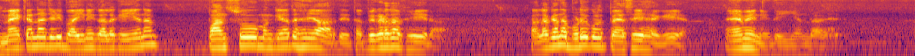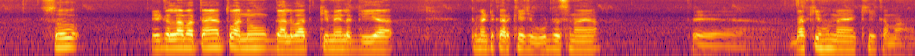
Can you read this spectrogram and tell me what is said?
ਮੈਂ ਕਹਿੰਦਾ ਜਿਹੜੀ ਬਾਈ ਨੇ ਗੱਲ ਕਹੀ ਹੈ ਨਾ 500 ਮੰਗਿਆ ਤਾਂ 1000 ਦੇਤਾ, ਵਿਗੜਦਾ ਫੇਰ ਆ। ਹਾਲਾ ਕਹਿੰਦਾ ਬੁੜੇ ਕੋਲ ਪੈਸੇ ਹੈਗੇ ਆ, ਐਵੇਂ ਨਹੀਂ ਦੇਈ ਜਾਂਦਾ ਇਹ। ਸੋ ਇਹ ਗੱਲਾਂ ਬਾਤਾਂ ਤੁਹਾਨੂੰ ਗੱਲਬਾਤ ਕਿਵੇਂ ਲੱਗੀ ਆ, ਕਮੈਂਟ ਕਰਕੇ ਜ਼ਰੂਰ ਦੱਸਣਾ ਆ। ਤੇ ਬਾਕੀ ਹੁਣ ਮੈਂ ਕੀ ਕਮਾਂ ਹੁਣ।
